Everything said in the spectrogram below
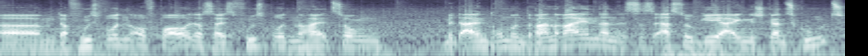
ähm, der Fußbodenaufbau, das heißt Fußbodenheizung mit allem drum und dran rein. Dann ist das erste OG eigentlich ganz gut.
